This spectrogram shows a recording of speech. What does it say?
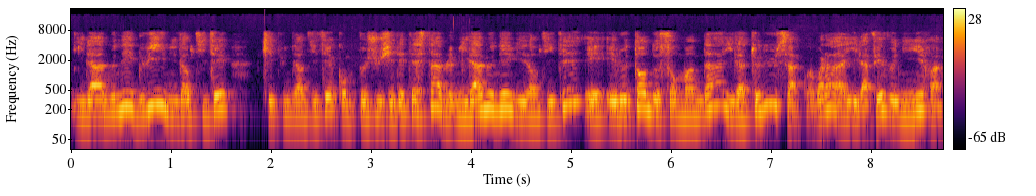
il a amené, lui, une identité qui est une identité qu'on peut juger détestable, mais il a amené une identité et, le temps de son mandat, il a tenu ça. Quoi. Voilà, il a fait venir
